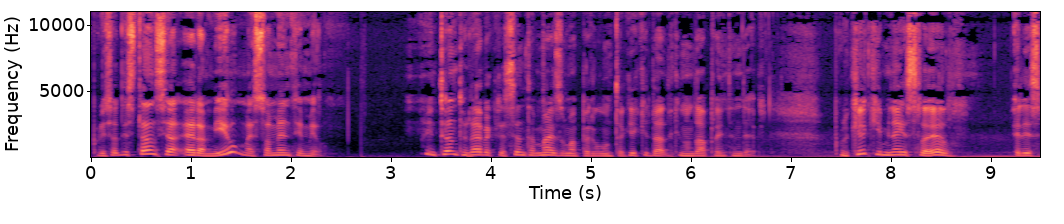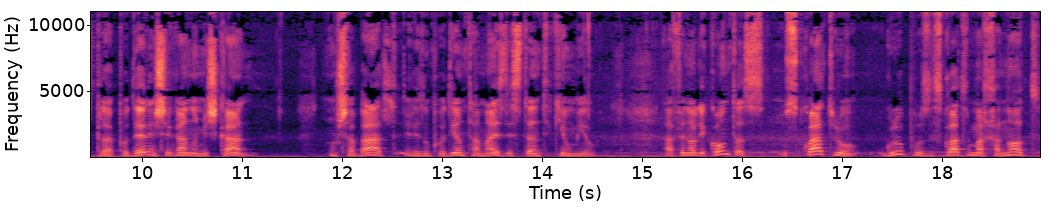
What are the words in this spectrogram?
Por isso a distância era mil, mas somente mil. No entanto, o Rebbe acrescenta mais uma pergunta aqui que, dá, que não dá para entender. Por que que em Israel, eles para poderem chegar no Mishkan, no Shabat, eles não podiam estar mais distante que um mil? Afinal de contas, os quatro grupos, os quatro machanot,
